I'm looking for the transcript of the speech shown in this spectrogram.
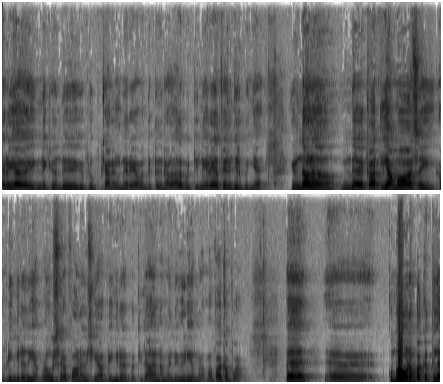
நிறையா இன்றைக்கி வந்து யூடியூப் சேனல் நிறையா வந்துட்டதுனால அதை பற்றி நிறையா தெரிஞ்சிருப்பீங்க. இருந்தாலும் இந்த கார்த்திகை அமாவாசை அப்படிங்கிறது எவ்வளவு சிறப்பான விஷயம் அப்படிங்கிறத பற்றி தான் நம்ம இந்த வீடியோ மூலமாக பார்க்க போகிறோம் இப்போ கும்பகோணம் பக்கத்தில்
